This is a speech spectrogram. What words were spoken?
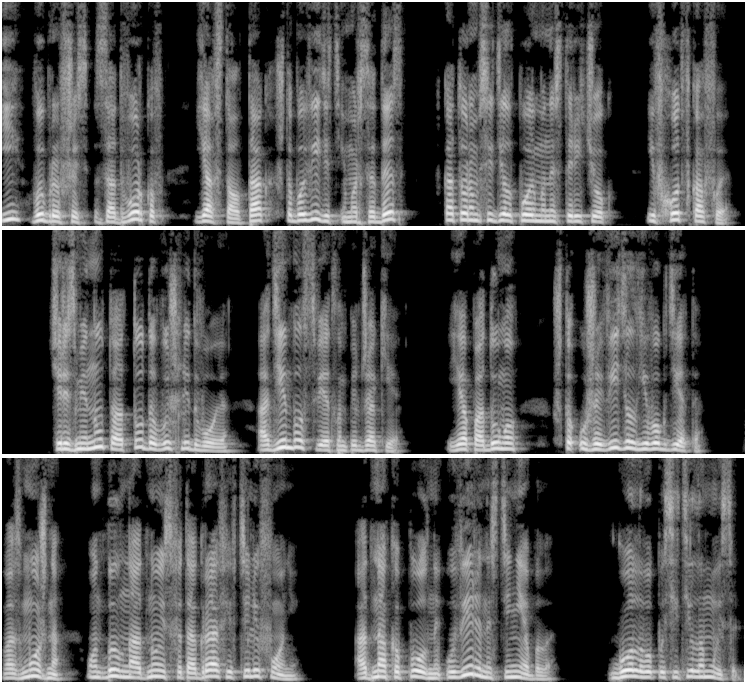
и, выбравшись за дворков, я встал так, чтобы видеть и Мерседес, в котором сидел пойманный старичок, и вход в кафе. Через минуту оттуда вышли двое, один был в светлом пиджаке. Я подумал, что уже видел его где-то. Возможно, он был на одной из фотографий в телефоне. Однако полной уверенности не было. Голову посетила мысль,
